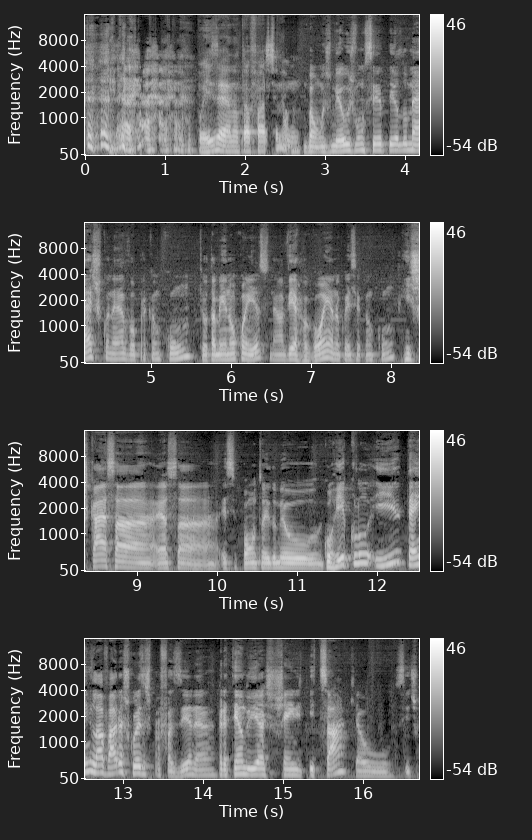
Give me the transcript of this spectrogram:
pois é, não tá fácil não. Bom, os meus vão ser pelo México, né? Vou pra Cancún, que eu também não conheço, né? Uma vergonha não conhecer Cancún. Riscar essa, essa, esse ponto aí do meu currículo e tem lá várias coisas pra fazer. Fazer, né? Pretendo ir a Chichen Itza, que é o sítio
